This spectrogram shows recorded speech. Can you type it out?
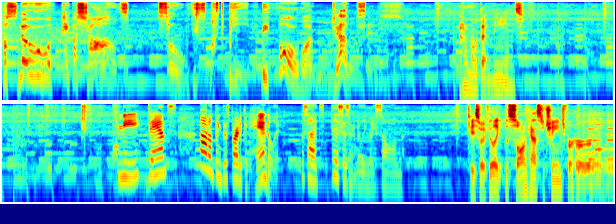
a snow of paper shards. So this must be before one dances. I don't know what that means. Me dance? I don't think this party could handle it. Besides, this isn't really my song. Okay, so I feel like the song has to change for her.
